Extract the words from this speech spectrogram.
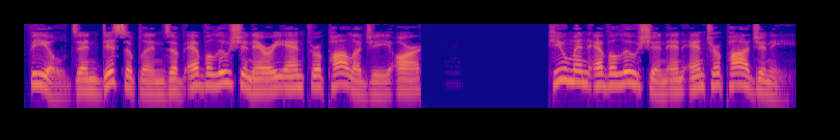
fields and disciplines of evolutionary anthropology are Human evolution and anthropogeny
